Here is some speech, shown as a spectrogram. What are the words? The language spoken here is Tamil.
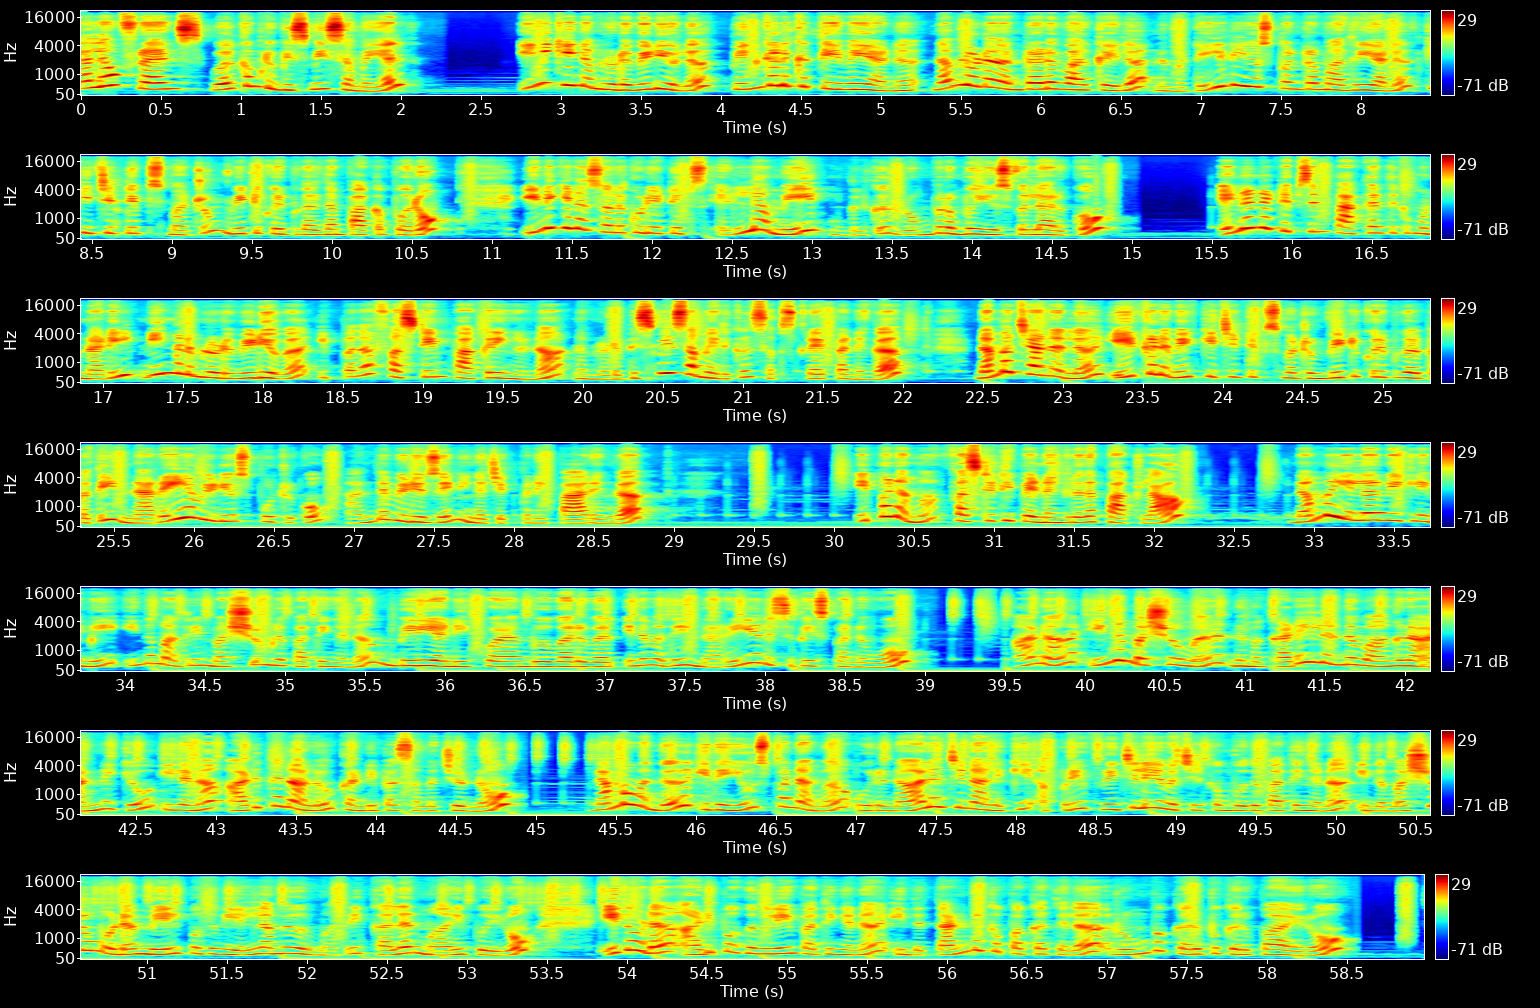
Hello friends welcome to Bismi சமையல் இன்னைக்கு நம்மளோட வீடியோவில் பெண்களுக்கு தேவையான நம்மளோட அன்றாட வாழ்க்கையில் நம்ம டெய்லி யூஸ் பண்ணுற மாதிரியான கிச்சன் டிப்ஸ் மற்றும் வீட்டு குறிப்புகள் தான் பார்க்க போகிறோம் இன்னைக்கு நான் சொல்லக்கூடிய டிப்ஸ் எல்லாமே உங்களுக்கு ரொம்ப ரொம்ப யூஸ்ஃபுல்லாக இருக்கும். என்னென்ன டிப்ஸ்ன்னு பார்க்கறதுக்கு முன்னாடி நீங்கள் நம்மளோட வீடியோவை இப்போ தான் ஃபஸ்ட் டைம் பார்க்குறீங்கன்னா நம்மளோட பிஸ்மி சமையலுக்கு சப்ஸ்கிரைப் பண்ணுங்கள் நம்ம சேனலில் ஏற்கனவே கிச்சன் டிப்ஸ் மற்றும் வீட்டு குறிப்புகள் பற்றி நிறைய வீடியோஸ் போட்டிருக்கோம். அந்த வீடியோஸையும் நீங்கள் செக் பண்ணி பாருங்கள் இப்போ நம்ம ஃபஸ்ட் டிப் என்னங்கிறத பார்க்கலாம். நம்ம எல்லார் வீட்லேயுமே இந்த மாதிரி மஷ்ரூமில் பார்த்தீங்கன்னா பிரியாணி குழம்பு வறுவல் இந்த மாதிரி நிறைய ரெசிபிஸ் பண்ணுவோம். ஆனால் இந்த மஷ்ரூமை நம்ம கடையிலேருந்து வாங்கின அன்னைக்கோ இல்லைனா அடுத்த நாளோ கண்டிப்பாக சமைச்சிடணும். நம்ம வந்து இதை யூஸ் பண்ணாமல் ஒரு நாலஞ்சு நாளைக்கு அப்படியே ஃப்ரிட்ஜ்லேயே வச்சுருக்கும் போது பார்த்தீங்கன்னா இந்த மஷ்ரூமோட மேல் பகுதி எல்லாமே ஒரு மாதிரி கலர் மாறி போயிடும் இதோட அடிப்பகுதியிலையும் பார்த்தீங்கன்னா இந்த தண்டுக்கு பக்கத்தில் ரொம்ப கருப்பு கருப்பாக ஆயிரும்.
